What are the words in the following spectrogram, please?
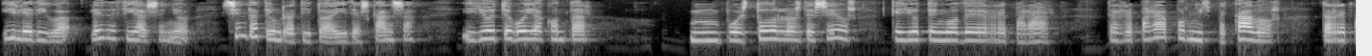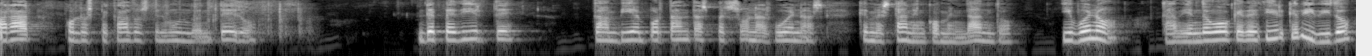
y le digo, le decía al Señor, siéntate un ratito ahí, descansa y yo te voy a contar mm, pues todos los deseos que yo tengo de reparar, de reparar por mis pecados, de reparar por los pecados del mundo entero, de pedirte también por tantas personas buenas que me están encomendando. Y bueno, también tengo que decir que he vivido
